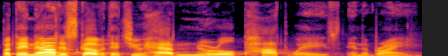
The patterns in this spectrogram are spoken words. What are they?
But they now discovered that you have neural pathways in the brain.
